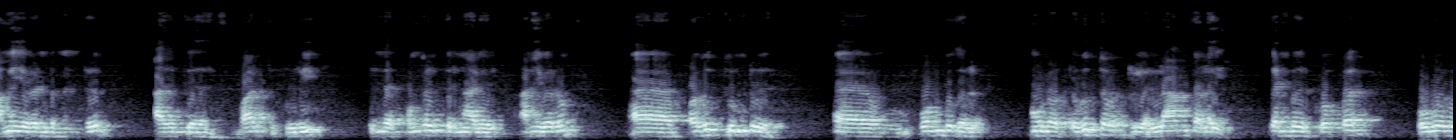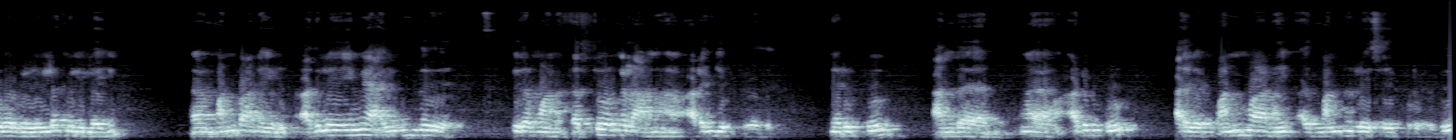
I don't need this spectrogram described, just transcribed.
அமைய வேண்டும் என்று அதுக்கு வாழ்த்து கூறி இந்த பொங்கல் திருநாளில் அனைவரும் பகுத்துண்டு ஆஹ், ஓம்புதல் தொகுத்தவற்றில் எல்லாம் தலை என்பதற்கொப்ப ஒவ்வொருவர்கள் இல்லங்களிலேயும் மண்பானையில் அதிலேயுமே ஐந்து விதமான தத்துவங்கள் அடங்கியிருக்கிறது. நெருப்பு அந்த அடுப்பு அதில் மண்பானை அது மண்ணிலே செய்யப்படுவது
